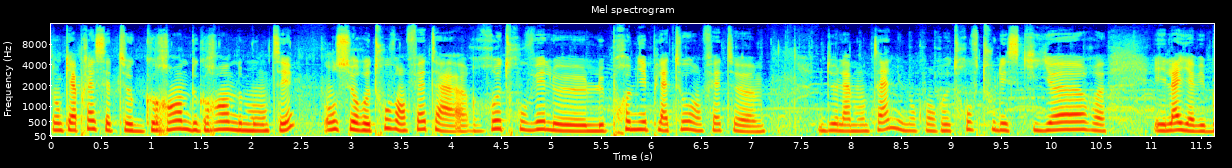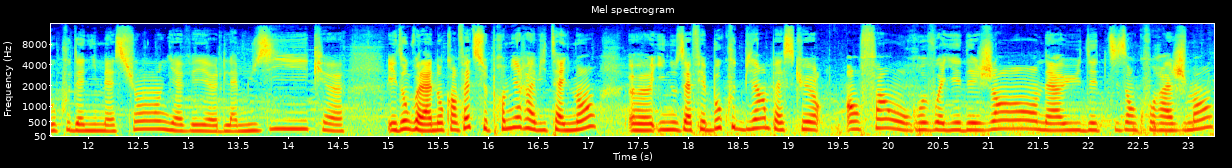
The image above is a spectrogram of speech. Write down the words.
Donc après cette grande, grande montée, on se retrouve en fait à retrouver le, premier plateau en fait euh, de la montagne. Donc on retrouve tous les skieurs. Et là, il y avait beaucoup d'animation, il y avait euh, de la musique. Euh. et donc voilà, donc en fait, ce premier ravitaillement, il nous a fait beaucoup de bien parce que enfin, on revoyait des gens, on a eu des petits encouragements.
